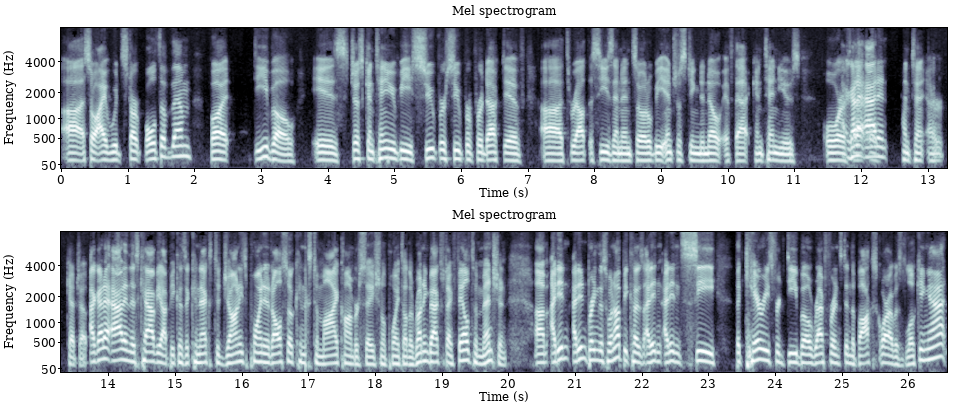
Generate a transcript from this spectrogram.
Uh, so I would start both of them. But Deebo is just continue to be super, super productive uh, throughout the season. And so it'll be interesting to know if that continues or if I gotta add in content or catch up. I got to add in this caveat because it connects to Johnny's point and it also connects to my conversational points on the running backs, which I failed to mention. Um, I didn't I didn't bring this one up because I didn't I didn't see the carries for Deebo referenced in the box score I was looking at.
